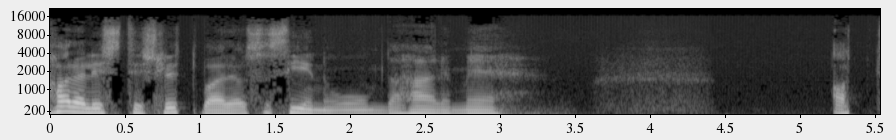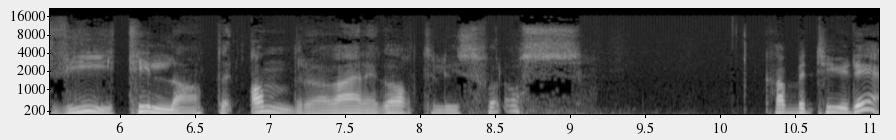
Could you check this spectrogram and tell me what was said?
har jeg lyst til slutt bare å si noe om det her med at vi tillater andre å være gatelys for oss. Hva betyr det?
